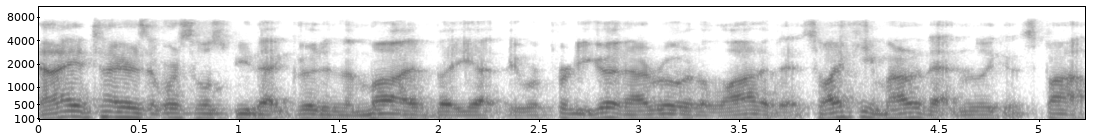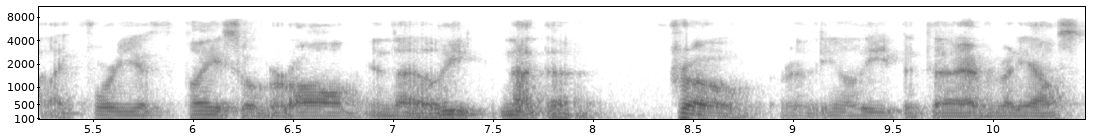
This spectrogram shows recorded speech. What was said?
and I had tires that weren't supposed to be that good in the mud, but yet they were pretty good. I rode a lot of it, so I came out of that in a really good spot, like 40th place overall in the elite, not the pro or the elite, but the everybody else.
